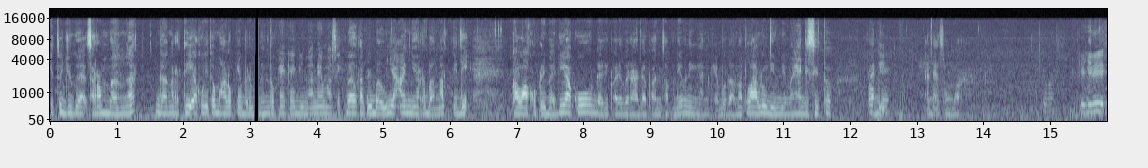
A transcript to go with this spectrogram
itu juga serem banget. Nggak ngerti aku itu makhluknya berbentuknya kayak gimana ya Mas Iqbal tapi baunya anjir banget. Jadi kalau aku pribadi aku daripada berhadapan sama dia mendingan kayak bodo amat lalu diem diem aja di situ tadi ada sumur Oke, Mas. Oke, jadi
